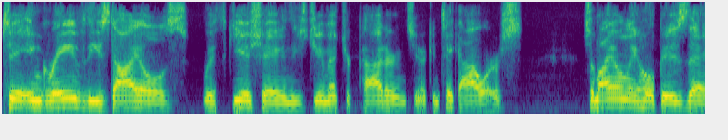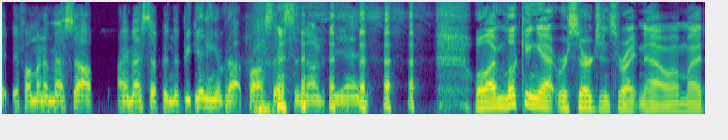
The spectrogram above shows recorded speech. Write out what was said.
to engrave these dials with guilloche and these geometric patterns, you know, it can take hours. So my only hope is that if I'm going to mess up, I mess up in the beginning of that process and not at the end. well, I'm looking at Resurgence right now. I'm at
